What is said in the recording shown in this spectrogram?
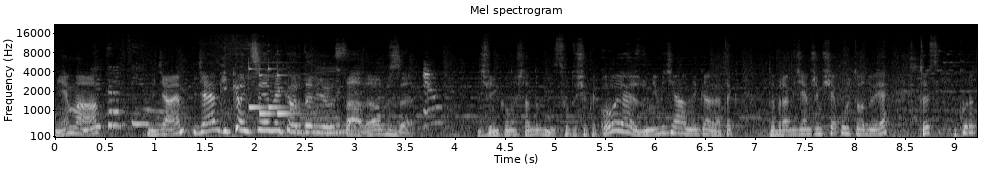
Nie ma. Nie trafiłam. Widziałem, widziałem i kończymy Cordeliusa, dobrze. Dźwięku na śladownictwu, tu się. O Jezu, niewidzialny gagatek. Dobra, widziałem, że mi się ult ładuje. To jest akurat...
